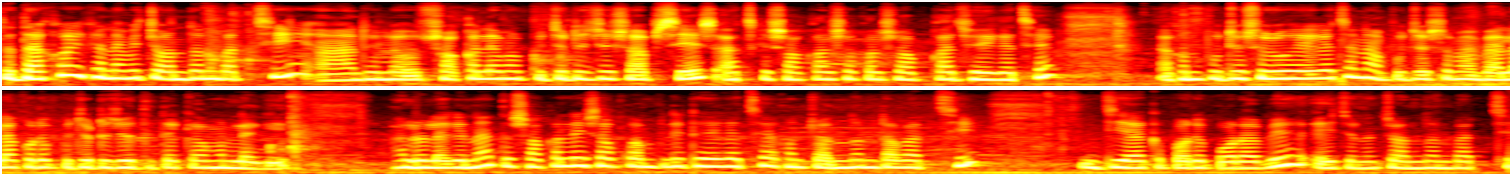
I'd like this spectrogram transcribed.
তো দেখো, এখানে আমি চন্দন পাচ্ছি আর হলো সকালে আমার পুজো টুজো সব শেষ। আজকে সকাল সকাল সব কাজ হয়ে গেছে। এখন পুজো শুরু হয়ে গেছে না, পুজোর সময় বেলা করে পুজো টুজো দিতে কেমন লাগে? ভালো লাগে না? তো সকালেই সব কমপ্লিট হয়ে গেছে, এখন চন্দনটা বাড়ছি জিয়াকে পরে পড়াবে এই জন্য চন্দন বাড়ছি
